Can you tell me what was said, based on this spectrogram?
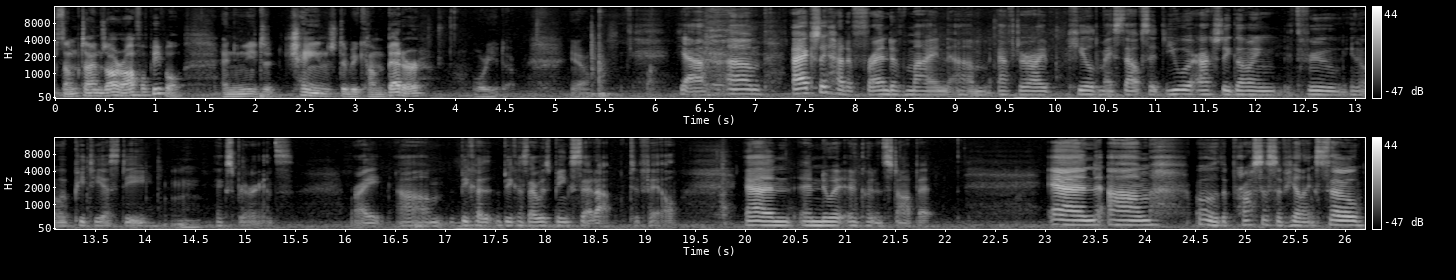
sometimes are awful people, and you need to change to become better, or you don't. You know, Yeah, um, I actually had a friend of mine um, after I healed myself said you were actually going through you know a PTSD experience, right? Um, because because I was being set up to fail, and and knew it and couldn't stop it. And um, oh, the process of healing. So,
